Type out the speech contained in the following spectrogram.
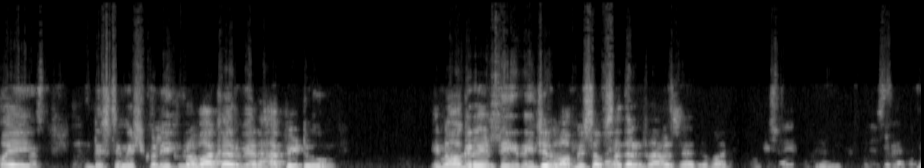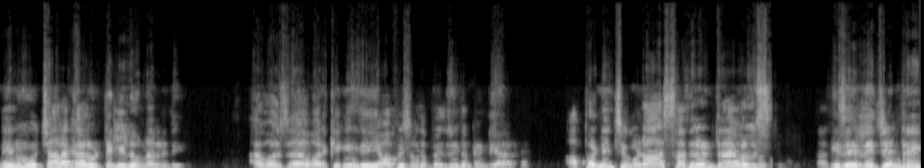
uh, distinguished colleague Prabhakar, we are happy to inaugurate the regional office of Southern Travels Hyderabad. నేను చాలా కాలం ఢిల్లీలో ఉన్నానండి. I was working in the office of the president of India అప్పటి నుంచి కూడా Southern Travels is a legendary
